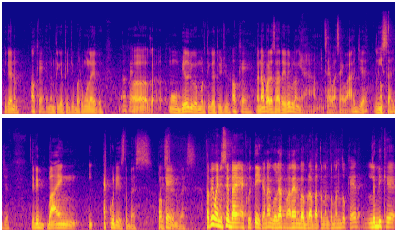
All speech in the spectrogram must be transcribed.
Tiga enam. Oke. enam tiga tujuh baru mulai itu. Oke. Eh, ke- mobil juga umur tiga tujuh. Oke. karena pada saat itu bilang ya sewa-sewa aja lease aja. Jadi buying e- equity is the best place Oke. to invest. Tapi when you say buying equity, karena gue lihat kemarin beberapa teman-teman tuh kayak lebih kayak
